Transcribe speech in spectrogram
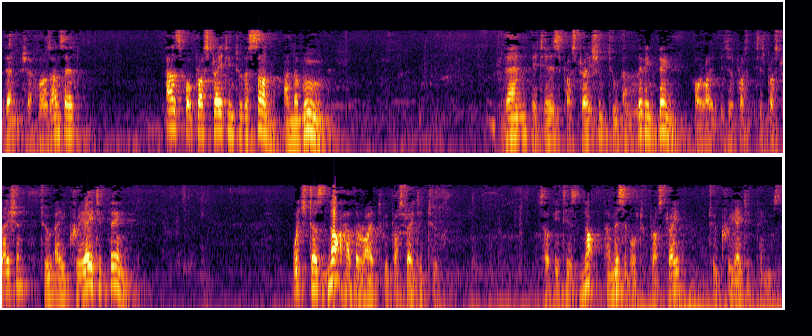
Then Shaykh Fawzan said, As for prostrating to the sun and the moon, then it is prostration to a living thing, or it is prostration to a created thing which does not have the right to be prostrated to. So it is not permissible to prostrate to created things.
